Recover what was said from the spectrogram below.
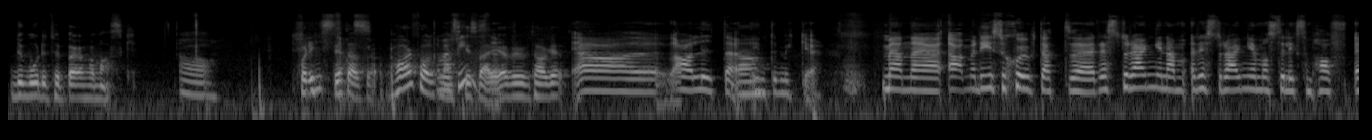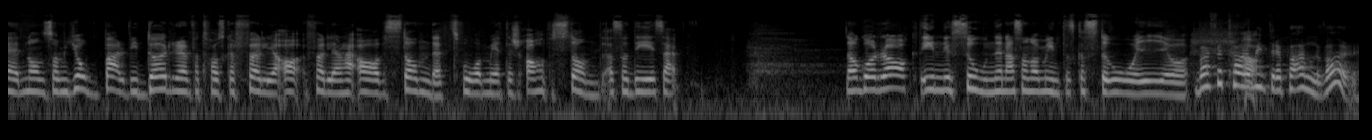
Du borde typ börja ha mask. Ja. På Finns riktigt alltså. ens? Har folk Ja, mask i Sverige det? överhuvudtaget? Ja, ja lite, Ja. inte mycket. Men, eh, ja, men det är så sjukt att eh, restaurangerna, restauranger måste liksom ha eh, någon som jobbar vid dörren för att folk ska följa, följa det här avståndet, två meters avstånd. Alltså det är så här. De går rakt in i zonerna som de inte ska stå i och Varför tar Ja. de inte det på allvar?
